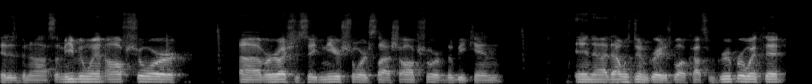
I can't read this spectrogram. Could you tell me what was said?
It has been awesome. Even went offshore, uh, or I should say near shore slash offshore of the weekend and uh, that was doing great as well. Caught some grouper with it.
